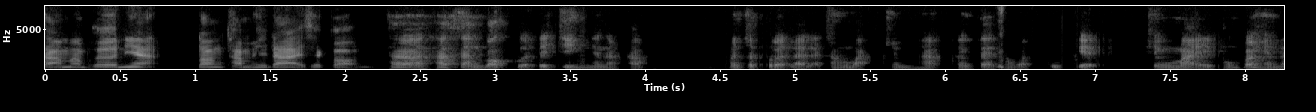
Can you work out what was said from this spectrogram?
สามอำเภอเนี่ยต้องทำให้ได้ซะก่อน ถ้าถ้าแซนบ็อกเปิดได้จริงเนี่ยนะครับ มันจะเปิดหลาย ๆ จังหวัดใช่ไหมฮะตั้งแต่จังหวัดภูเก็ตเชียงใหม่ผมก็เห็นหล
